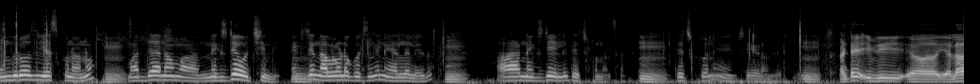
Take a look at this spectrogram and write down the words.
ముందు రోజు చేసుకున్నాను. మధ్యాహ్నం నెక్స్ట్ డే వచ్చింది. నెక్స్ట్ డే నల్గొండకు వచ్చింది నేను వెళ్ళలేదు. ఆ నెక్స్ట్ డే వెళ్ళి తెచ్చుకున్నాను సార్. తెచ్చుకొని చేయడం జరిగింది. అంటే ఇవి ఎలా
